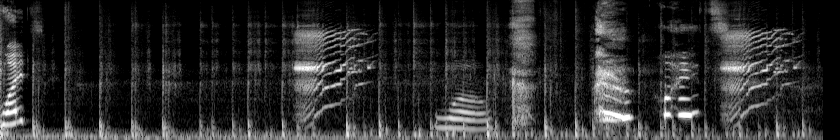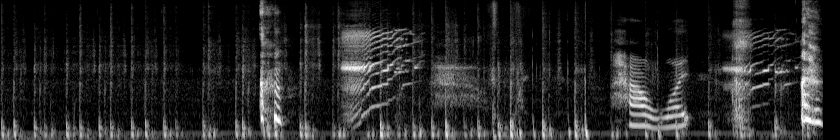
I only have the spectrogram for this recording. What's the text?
what? Whoa. what? How? What?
